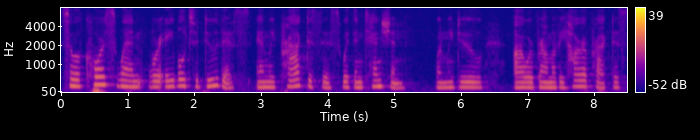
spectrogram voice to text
So, of course, when we're able to do this and we practice this with intention, when we do our Brahma Vihara practice,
